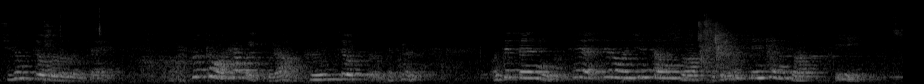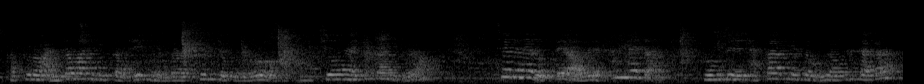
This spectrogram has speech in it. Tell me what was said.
지속적으로 이제 어, 소통을 하고 있고요. 그쪽, 어쨌든 새, 새로운 신성 조합들이, 신생 조합이 앞으로 안정화되기까지 저희가 지속적으로 어, 지원할 생각이고요. 최근에 롯데 아울렛 판매장, 거기도 이제 작가협회에서 운영을 하다가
